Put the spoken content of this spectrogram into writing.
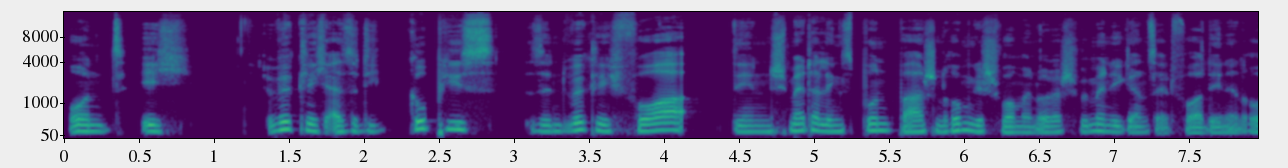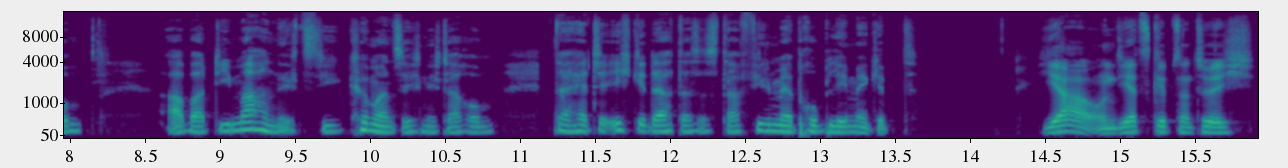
und ich wirklich, also die Guppies sind wirklich vor den Schmetterlingsbuntbarschen rumgeschwommen oder schwimmen die ganze Zeit vor denen rum. Aber die machen nichts, die kümmern sich nicht darum. Da hätte ich gedacht, dass es da viel mehr Probleme gibt. Ja, und jetzt gibt's natürlich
